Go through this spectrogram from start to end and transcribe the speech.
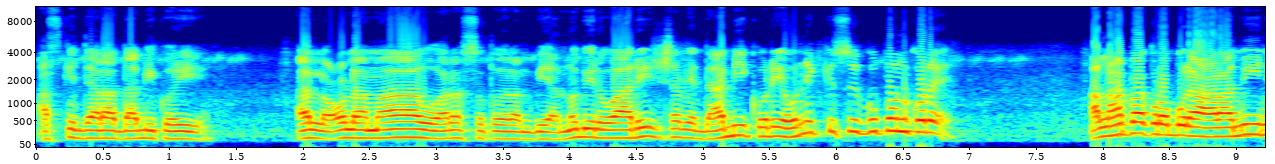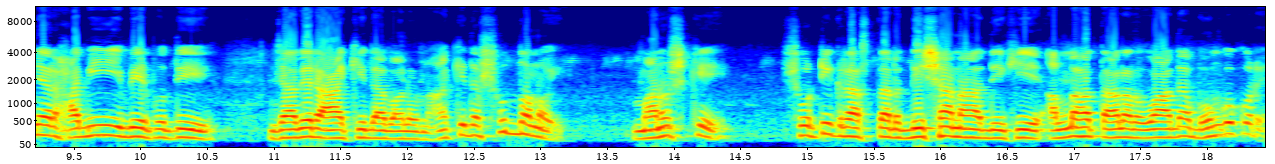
আজকে যারা দাবি করি আল ওলামা ও আরাসতরাম্বিয়া নবীর ওয়ারি হিসাবে দাবি করে, অনেক কিছু গোপন করে, আল্লাহ পাক রব্বুল আলমিনের হাবিবের প্রতি যাদের আকিদা ভালো না, আকিদা শুদ্ধ নয়। মানুষকে সঠিক রাস্তার দিশা না দেখিয়ে আল্লাহ তালার ওয়াদা ভঙ্গ করে।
